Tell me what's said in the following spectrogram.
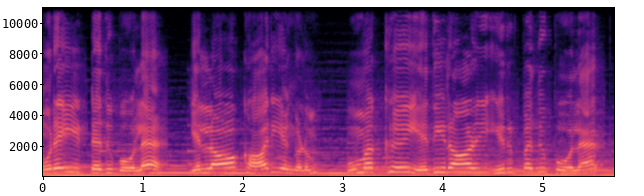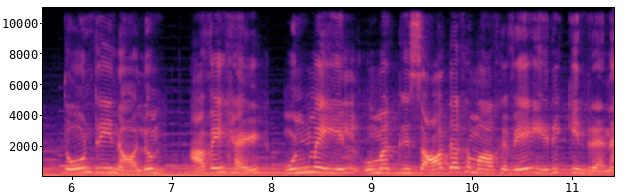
முறையிட்டது போல எல்லா காரியங்களும் உமக்கு எதிராய் இருப்பது போல தோன்றினாலும் அவைகள் உண்மையில் உமக்கு சாதகமாகவே இருக்கின்றன.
